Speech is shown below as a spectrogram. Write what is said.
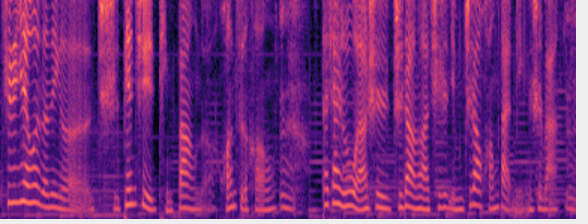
其实叶问的那个就是编剧挺棒的，黄子恒。嗯，大家如果要是知道的话，其实你们知道黄百鸣是吧？嗯，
